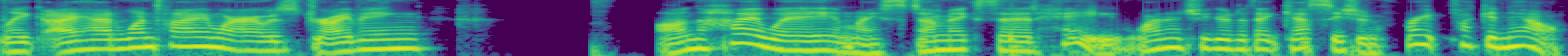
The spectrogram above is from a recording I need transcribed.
like I had one time where I was driving on the highway and my stomach said, Hey, why don't you go to that gas station right fucking now?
